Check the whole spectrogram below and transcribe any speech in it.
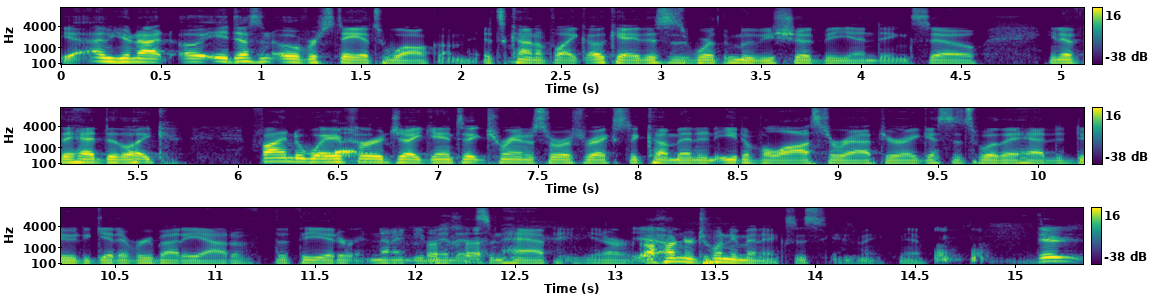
Yeah, you're not. oh, It doesn't overstay its welcome. It's kind of like, okay, this is where the movie should be ending. So, you know, if they had to like find a way Yeah. for a gigantic Tyrannosaurus Rex to come in and eat a Velociraptor, I guess it's what they had to do to get everybody out of the theater at 90 minutes and happy. You know, Yeah. 120 minutes. Excuse me. Yeah. There's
